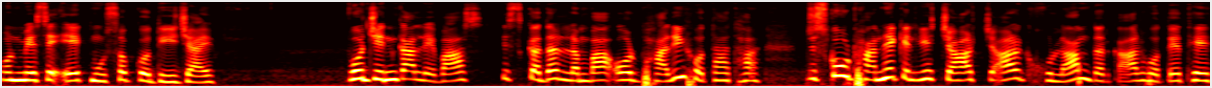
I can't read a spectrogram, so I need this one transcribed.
उनमें से एक मूसब को दी जाए। वो जिनका लिबास इस कदर लंबा और भारी होता था, जिसको उठाने के लिए चार चार गुलाम दरकार होते थे।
